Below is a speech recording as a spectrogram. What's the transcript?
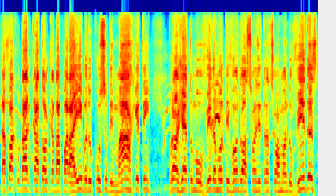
Da Faculdade Católica da Paraíba, do curso de marketing, projeto Movida, motivando ações e transformando vidas.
